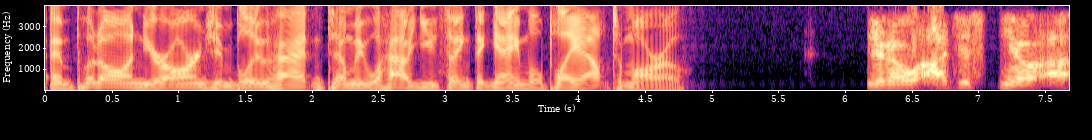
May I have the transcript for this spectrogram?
and put on your orange and blue hat and tell me how you think the game will play out tomorrow. You know, I just you know I,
